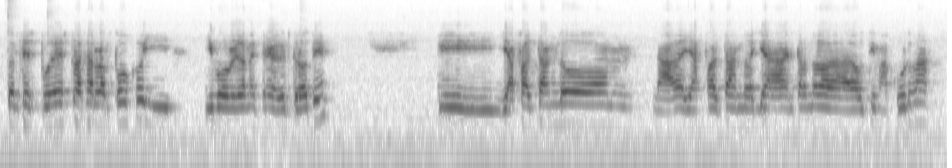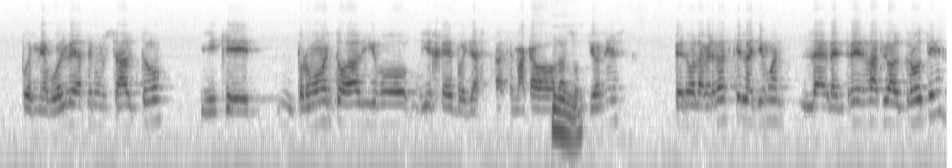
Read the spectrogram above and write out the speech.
Entonces pude desplazarla un poco y, y volver a meter el trote. y ya faltando, nada, ya faltando, ya entrando a la última curva, pues me vuelve a hacer un salto y que por un momento dado digo, dije, pues ya está, se me han acabado las opciones, pero la verdad es que la, llevo, la, entré rápido al trote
